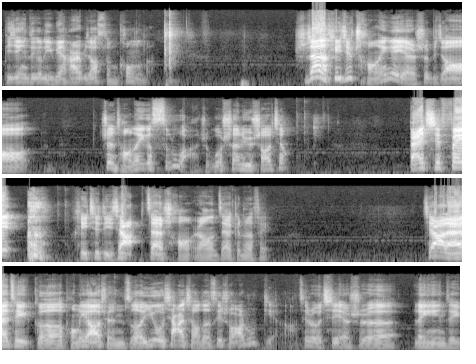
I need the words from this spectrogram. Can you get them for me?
毕竟这个里边还是比较损控的嘛。实战黑棋长一个也是比较正常的一个思路啊，只不过胜率稍降。白棋飞，黑棋底下再长，然后再跟着飞。接下来这个彭丽瑶选择右下角的这手二路点啊，这手棋也是令这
